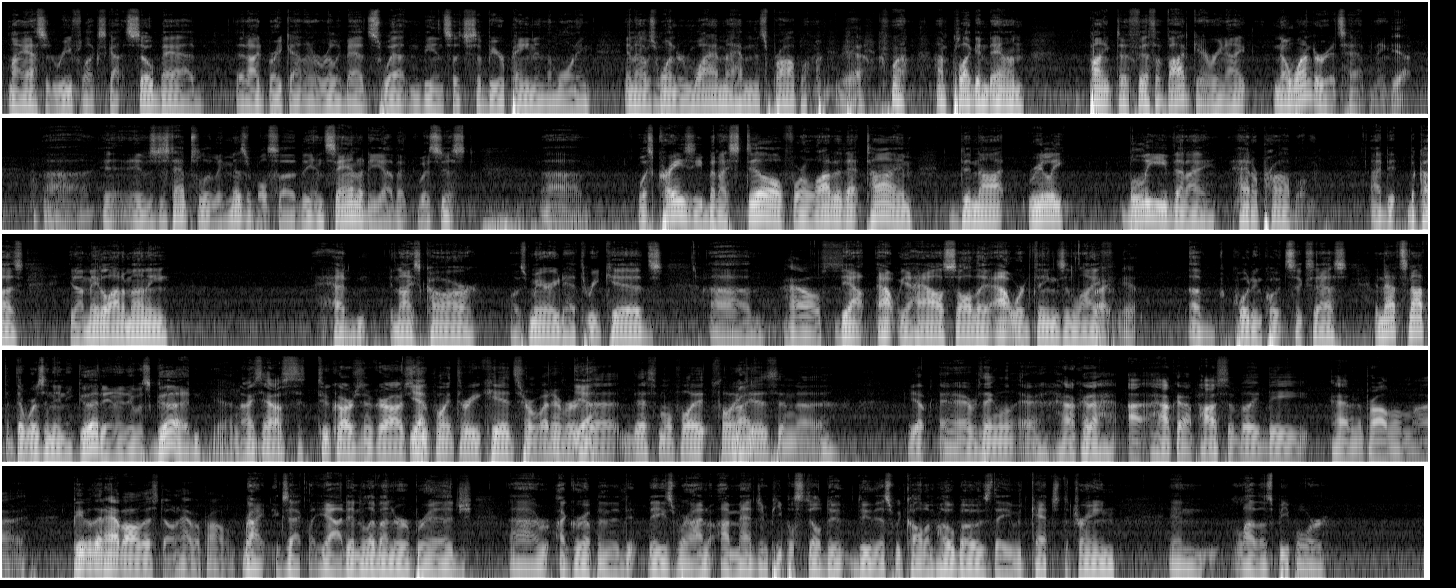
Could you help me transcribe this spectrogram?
my acid reflux got so bad that I'd break out in a really bad sweat and be in such severe pain in the morning. And I was wondering why am I having this problem? Yeah. well, I'm plugging down a pint to a fifth of vodka every night. No wonder it's happening. Yeah. Uh, it, it, was just absolutely miserable. So the insanity of it was just uh, was crazy. But I still, for a lot of that time, did not really believe that I had a problem. I did because you know I made a lot of money, had a nice car, I was married, had three kids. Um, house. The out, out your house, all the outward things in life right, yeah. of quote unquote success. And that's not that there wasn't any good in it. It was good. Yeah, nice house, two cars in the garage, yep. 2.3 kids or whatever yeah. the decimal point right. is. And, uh, yep, and everything. Uh, how could I, I, how could I possibly be having a problem? Uh, people that have all this don't have a problem. Right, exactly. Yeah, I didn't live under a bridge. Uh, I grew up in the days where I, I, imagine people still do do this. We called them hobos. They would catch the train, and a lot of those people were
